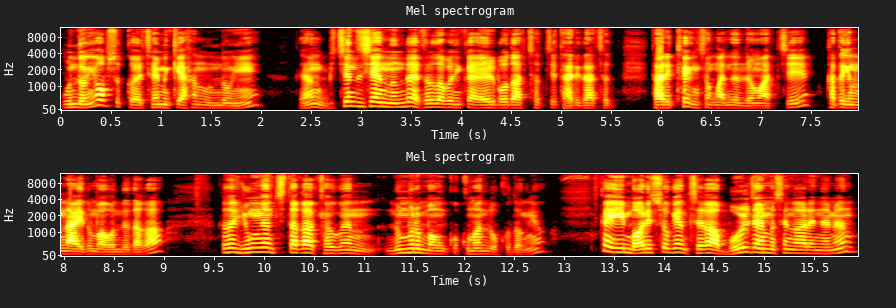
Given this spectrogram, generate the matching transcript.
운동이 없을 거예요. 재밌게 한 운동이 그냥 미친 듯이 했는데 그러다 보니까 엘보 다쳤지 다리 다쳤 다리 퇴행성 관절염 왔지 가뜩이나 나이도 먹은 데다가. 그래서 6년 치다가 결국엔 눈물을 먹고 그만뒀거든요. 그러니까 이 머릿속엔 제가 뭘 잘못 생각을 했냐면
